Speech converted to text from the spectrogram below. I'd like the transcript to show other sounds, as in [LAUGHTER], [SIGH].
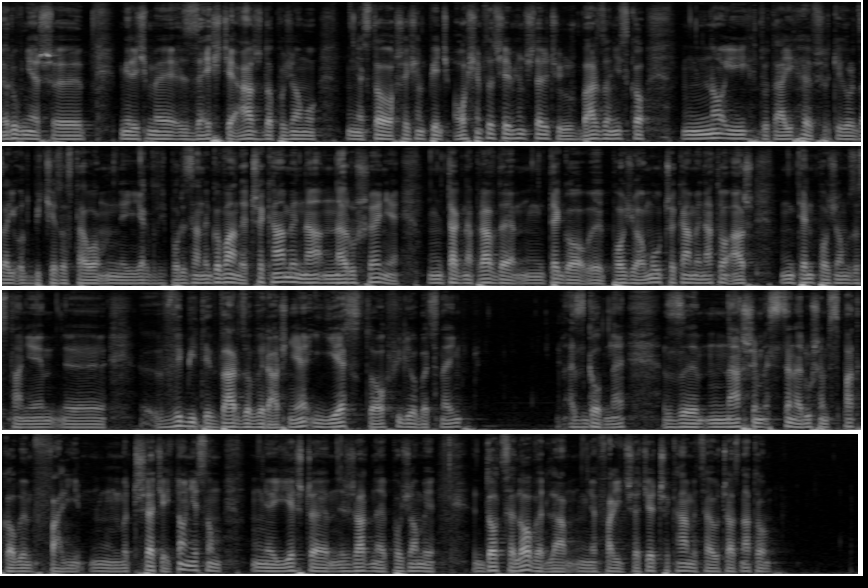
również y, mieliśmy zejście aż do poziomu 165 874, czyli już bardzo nisko. No i tutaj wszelkiego rodzaju odbicie zostało mm, jak do tej pory zanegowane. Czekamy na naruszenie mm, tak naprawdę tego y, poziomu. Czekamy na to, aż ten poziom zostanie y, wybity bardzo wyraźnie. Jest to w chwili obecnej zgodne z naszym scenariuszem spadkowym w fali mm, trzeciej. To nie są mm, jeszcze żadne poziomy docelowe dla fali trzeciej. Czekamy cały czas na to,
